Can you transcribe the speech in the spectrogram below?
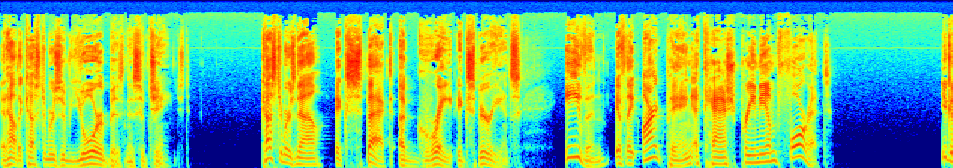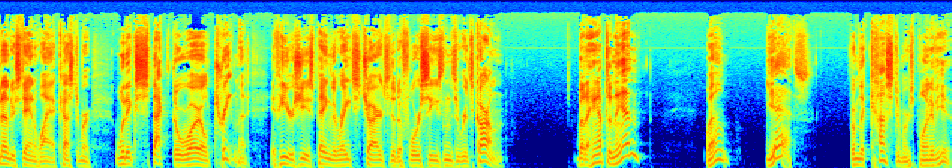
at how the customers of your business have changed. Customers now expect a great experience, even if they aren't paying a cash premium for it. You can understand why a customer would expect the royal treatment if he or she is paying the rates charged at a Four Seasons or Ritz Carlton. But a Hampton Inn? Well, yes, from the customer's point of view.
